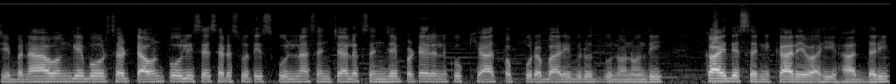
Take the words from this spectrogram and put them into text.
જે બનાવ અંગે બોરસદ ટાઉન પોલીસે સરસ્વતી સ્કૂલના સંચાલક સંજય પટેલ અને કુખ્યાત પપ્પુ રબારી વિરુદ્ધ ગુનો નોંધી કાયદેસરની કાર્યવાહી હાથ ધરી.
